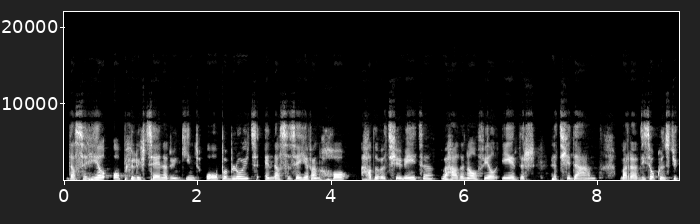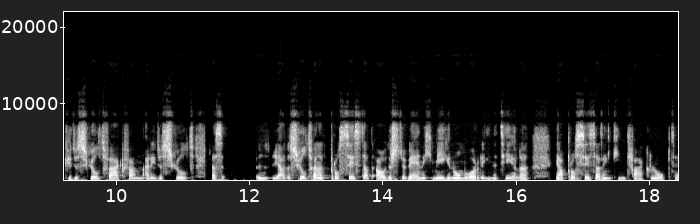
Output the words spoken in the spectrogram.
dat ze heel opgelucht zijn dat hun kind openbloeit en dat ze zeggen van, goh, hadden we het geweten, we hadden al veel eerder het gedaan. Maar dat is ook een stukje de schuld vaak van, allee, de schuld, dat ja, de schuld van het proces dat ouders te weinig meegenomen worden in het hele ja, proces dat een kind vaak loopt. Hè.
